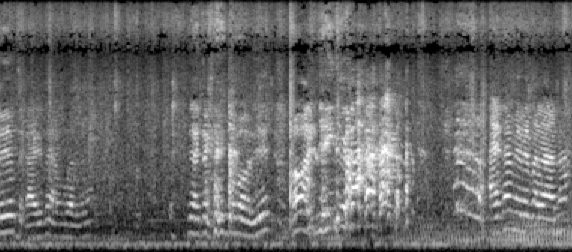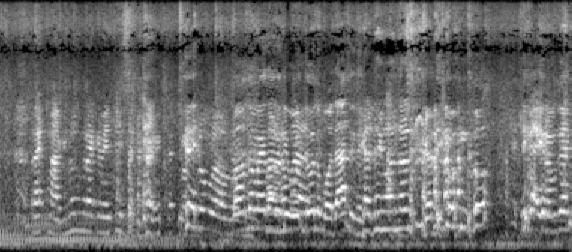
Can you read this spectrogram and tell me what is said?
Iya cek aya teh ambuan lah. Ya cek aya teh bawa dia. Bawa anjing. Aina mirip mana? Rek Magnum, rek aya teh. Magnum lah. Magnum eta nu diunduh nu bodas ini. Gading undur. Ganti unduh. Dikairungkeun.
